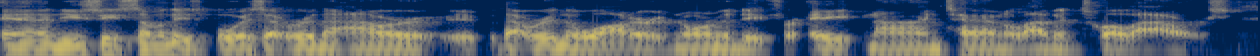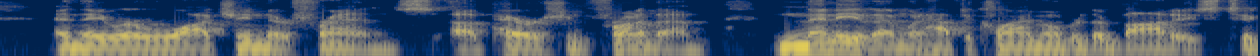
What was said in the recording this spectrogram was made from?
and you see some of these boys that were in the hour that were in the water at normandy for 8 9 10 11 12 hours. And they were watching their friends uh, perish in front of them. Many of them would have to climb over their bodies to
